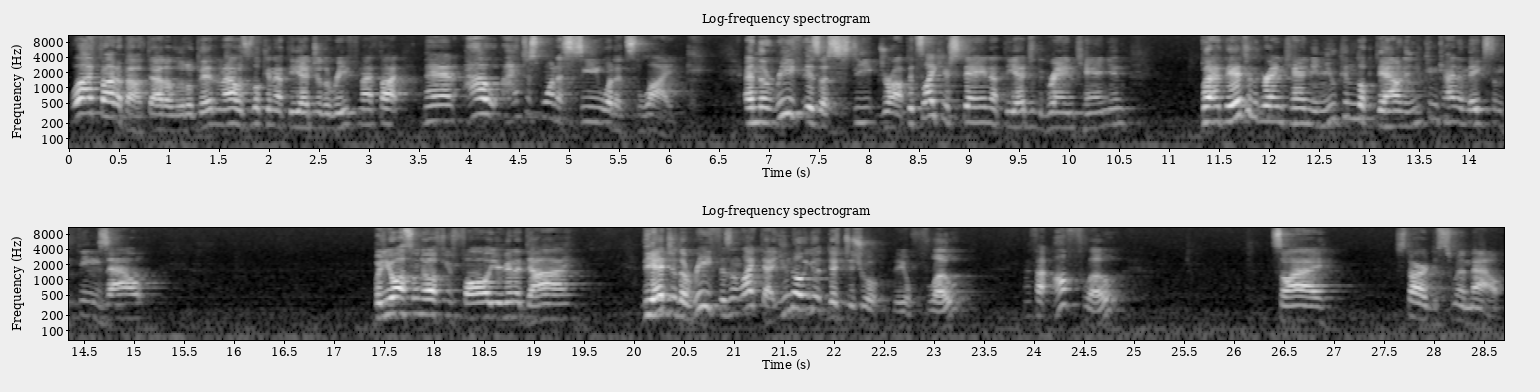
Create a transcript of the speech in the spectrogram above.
Well, I thought about that a little bit, and I was looking at the edge of the reef, and I thought, man, I, I just want to see what it's like. And the reef is a steep drop. It's like you're staying at the edge of the Grand Canyon, but at the edge of the Grand Canyon, you can look down and you can kind of make some things out. But you also know if you fall, you're going to die. The edge of the reef isn't like that. You know you, that you'll, you'll float. I thought, I'll float. So I started to swim out.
